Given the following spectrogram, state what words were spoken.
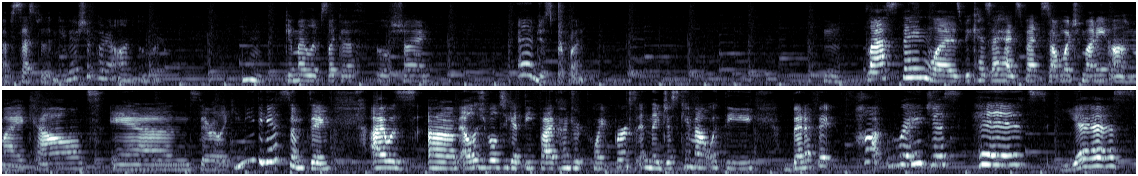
obsessed with it. Maybe I should put it on over. Mm, give my lips like a little shine. And just for fun. Mm. Last thing was because I had spent so much money on my account and they were like, you need to get something. I was um, eligible to get the 500 point perks and they just came out with the Benefit Hotrageous Hits. Yes.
